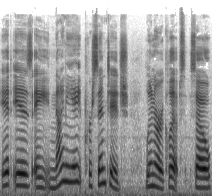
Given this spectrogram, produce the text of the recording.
it is a 98 percentage lunar eclipse. So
